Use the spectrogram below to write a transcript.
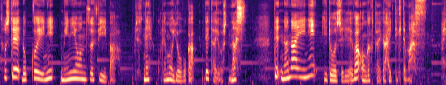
そして6位にミニオンズフィーバーですね。これも洋画で対応してなし。で、7位に移動事例は音楽隊が入ってきてます。はい、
